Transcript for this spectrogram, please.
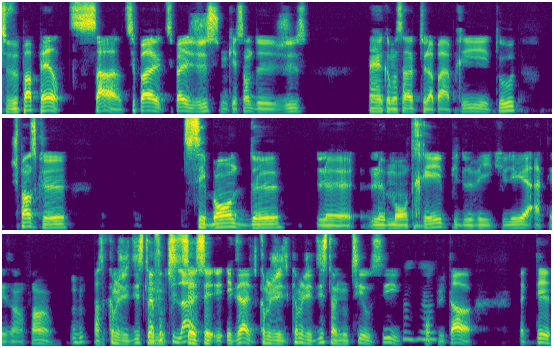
tu veux pas perdre ça. C'est pas, c'est pas juste une question de juste, hein, comment ça, tu l'as pas appris et tout. Je pense que c'est bon de le, le montrer puis de le véhiculer à tes enfants. Mhm. Parce que comme j'ai dit, c'est Mais un outil. Exact. Comme j'ai, comme j'ai dit, c'est un outil aussi pour Mhm. plus tard. Fait que,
